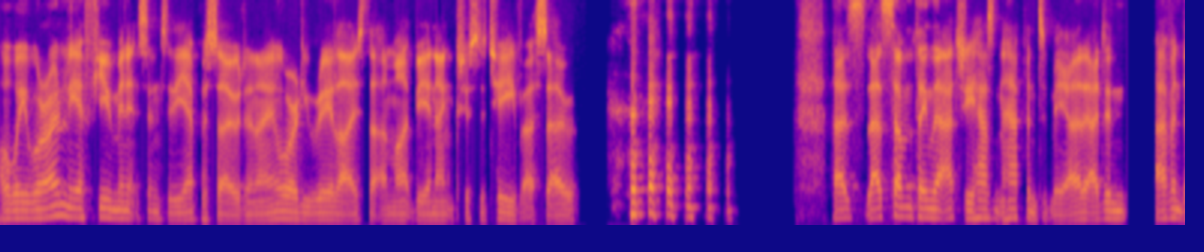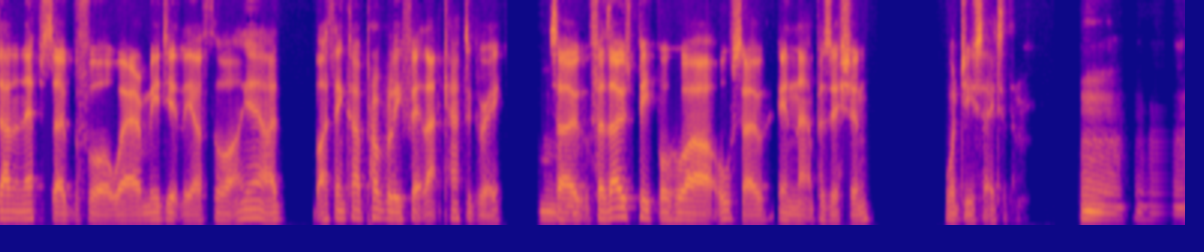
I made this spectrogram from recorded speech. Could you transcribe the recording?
Well, we were only a few minutes into the episode, and I already realized that I might be an anxious achiever. So that's that's something that actually hasn't happened to me. I, I, didn't. I haven't done an episode before where immediately I thought, oh yeah, I, I think I probably fit that category. Mm. So, for those people who are also in that position, what do you say to them? Mm-hmm.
